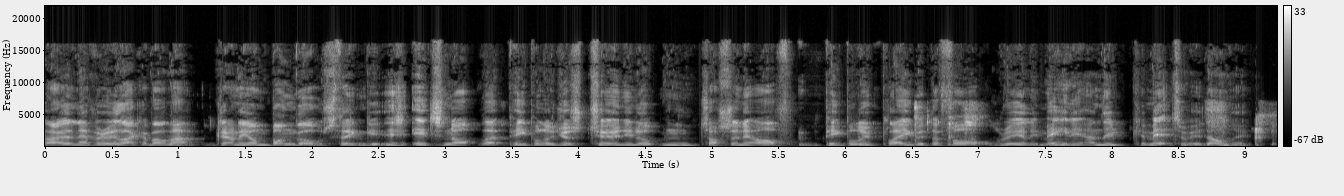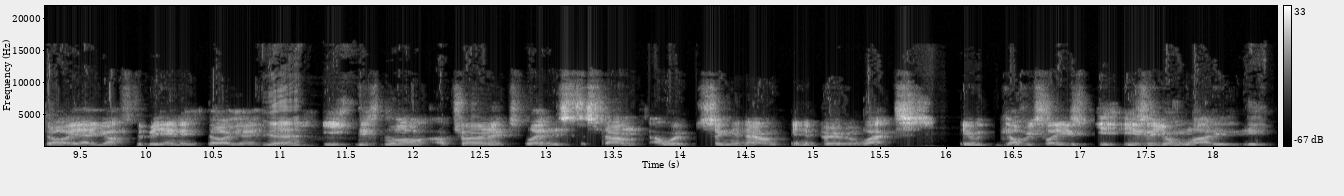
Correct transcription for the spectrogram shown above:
I never really like about that Granny on Bongos thing. It's, it's not that people are just turning up and tossing it off. People who play with the fall really mean it and they commit to it, don't they? oh yeah, you have to be in it, don't you? Yeah. There's no. I'm trying to explain this to Sam. How we're singing out in Imperial Wax. He, obviously, he's he's a young lad. He, he,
